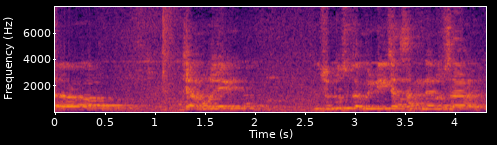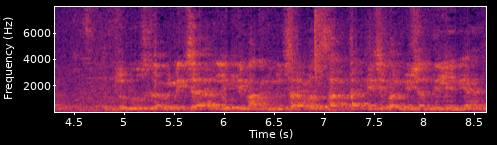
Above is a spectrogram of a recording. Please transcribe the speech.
अं, त्यामुळे जुलूस कमिटीच्या सांगण्यानुसार जुलूस कमिटीच्या लेखी मागणीनुसार आपण सात तारखेची परमिशन दिलेली आहे.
